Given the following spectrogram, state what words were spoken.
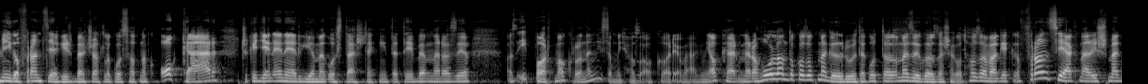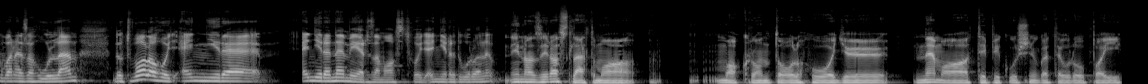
még a franciák is becsatlakozhatnak, akár csak egy ilyen energia megosztás tekintetében, mert azért az ipart Macron nem hiszem, hogy haza akarja vágni. Akár, mert a hollandok azok megőrültek, ott a mezőgazdaságot hazavágják. A franciáknál is megvan ez a hullám, de ott valahogy ennyire, ennyire nem érzem azt, hogy ennyire durva. Én azért azt látom a Macrontól, hogy ő nem a tipikus nyugat-európai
